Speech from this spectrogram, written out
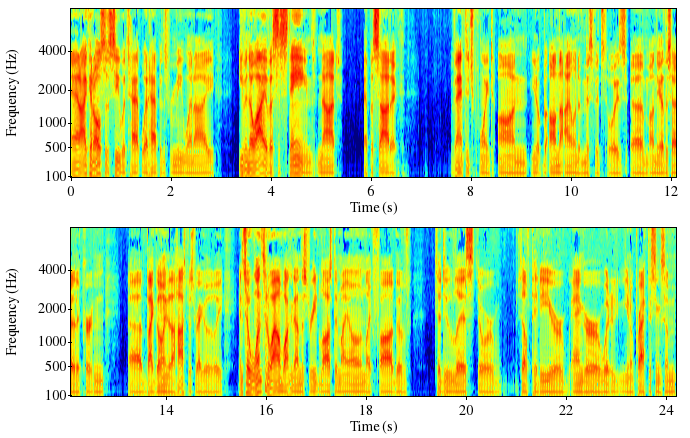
And I can also see what's ha- what happens for me when I, even though I have a sustained, not episodic vantage point on you know on the island of misfits toys um, on the other side of the curtain uh, by going to the hospice regularly. And so once in a while, I'm walking down the street, lost in my own like fog of to do list or self pity or anger or what you know, practicing some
